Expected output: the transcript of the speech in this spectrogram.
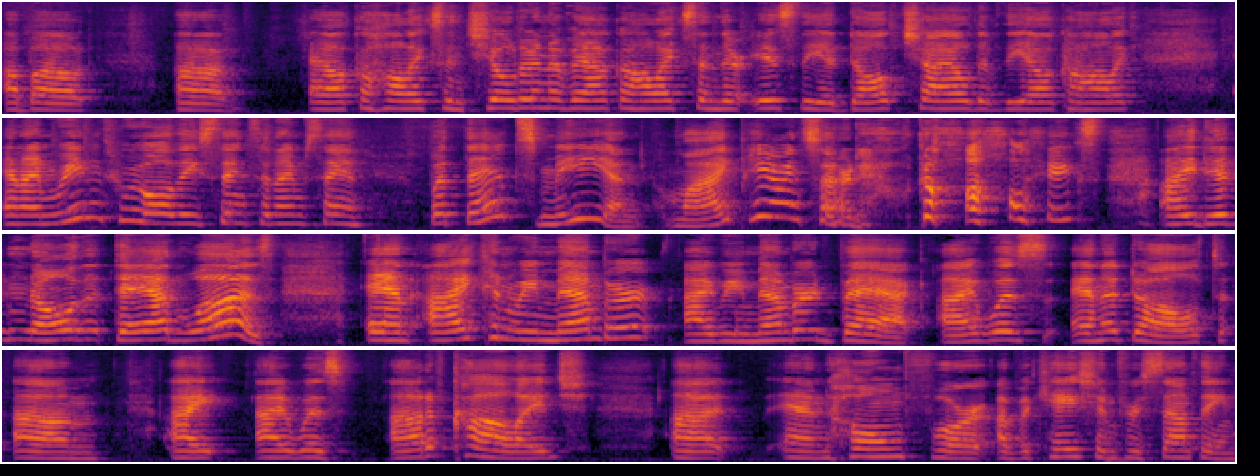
about uh, alcoholics and children of alcoholics, and there is the adult child of the alcoholic, and I'm reading through all these things and I'm saying. But that's me, and my parents aren't alcoholics. I didn't know that dad was. And I can remember, I remembered back, I was an adult. Um, I, I was out of college uh, and home for a vacation for something.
